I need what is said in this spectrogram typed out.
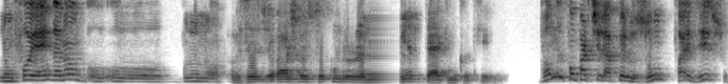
Não foi ainda não, o, Bruno? Eu acho que eu estou com um probleminha técnico aqui. Vamos compartilhar pelo Zoom? Faz isso.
